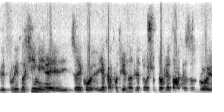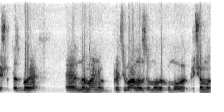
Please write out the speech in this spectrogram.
відповідно хімія, за яко, яка потрібна для того, щоб доглядати за зброєю, щоб та зброя е, нормально працювала в зимових умовах. Причому,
